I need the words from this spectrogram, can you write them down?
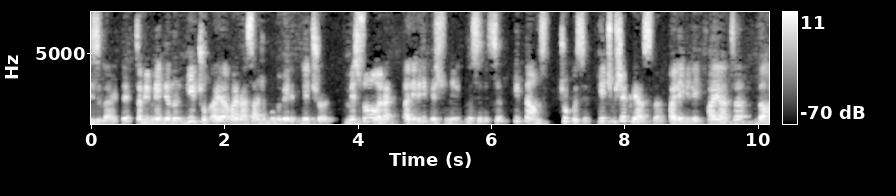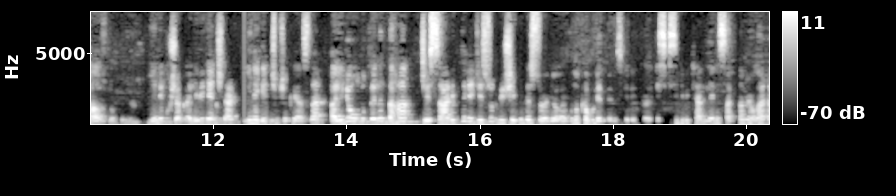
dizilerde. Tabii medyanın birçok ayağı var. Ben sadece bunu verip geçiyorum. Ve olarak Alevilik ve Sünnilik meselesi. İddiamız çok basit. Geçmişe kıyasla Alevilik hayata daha az dokunuyor. Yeni kuşak Alevi gençler yine geçmişe kıyasla Alevi olduklarını daha cesaretli ve cesur bir şekilde söylüyorlar. Bunu kabul etmemiz gerekiyor. Eskisi gibi kendilerini saklamıyorlar.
